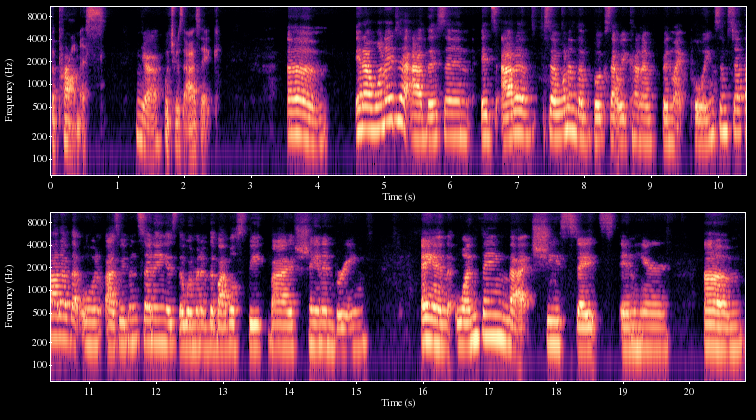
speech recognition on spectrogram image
the promise, Yeah. which was Isaac. Um, and I wanted to add this in. It's out of so one of the books that we've kind of been like pulling some stuff out of that as we've been studying is the Women of the Bible Speak by Shannon Bream. And one thing that she states in here um,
